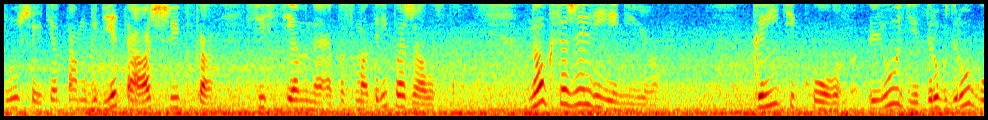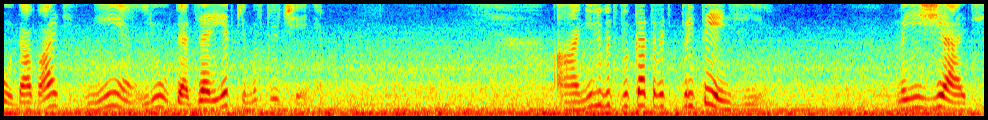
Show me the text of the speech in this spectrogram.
слушай, у тебя там где-то ошибка системная, посмотри, пожалуйста. Но, к сожалению, критику люди друг другу давать не любят, за редким исключением. Они любят выкатывать претензии, наезжать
